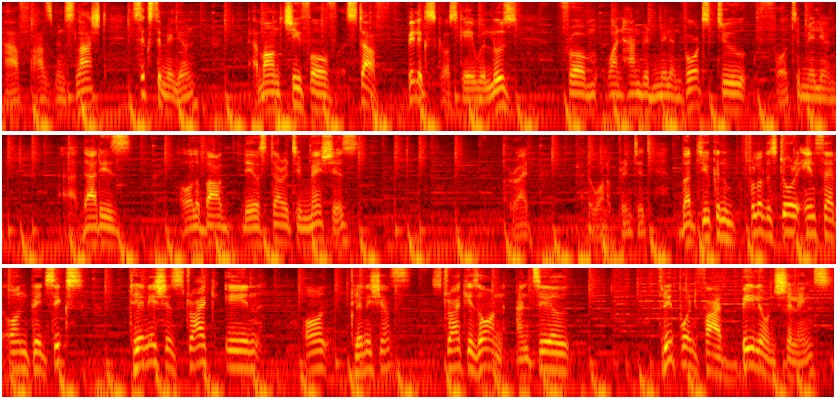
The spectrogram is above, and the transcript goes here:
Half has been slashed. 60 million. Amount Chief of Staff Felix Koskei will lose from 100 million votes to 40 million. Uh, that is all about the austerity measures. All right, I don't want to print it, but you can follow the story inside on page six. Clinicians strike in all clinicians strike is on until 3.5 billion shillings.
